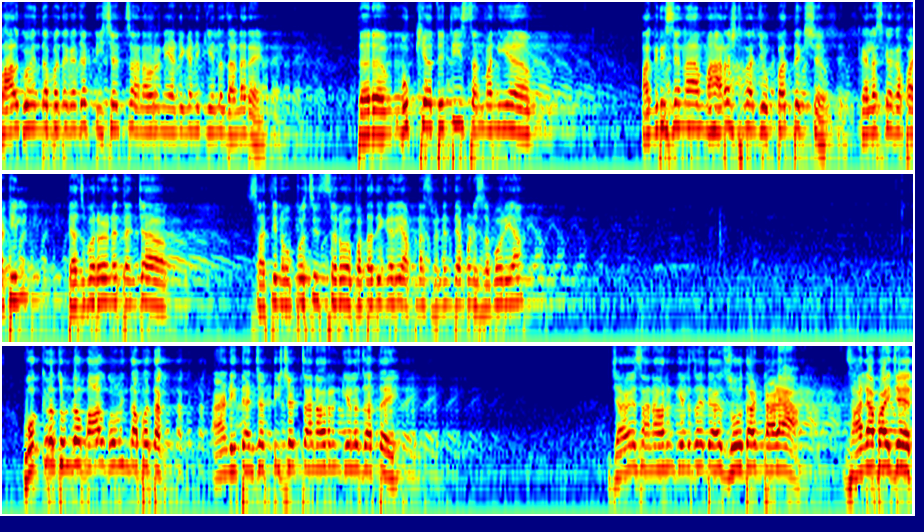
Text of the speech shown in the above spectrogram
बालगोविंद पथकाच्या टी शर्टचं अनावरण या ठिकाणी केलं जाणार आहे. तर मुख्य अतिथी सन्माननीय अग्रिसेना महाराष्ट्र राज्य उपाध्यक्ष कैलाश काका पाटील त्याचबरोबर त्यांच्या साथीने उपस्थित सर्व पदाधिकारी आपणास विनंती आपण समोर या. वक्रतुंड बाल गोविंदा पथक आणि त्यांच्या टी शर्टचं अनावरण केलं जात आहे. ज्यावेळेस अनावरण केलं जाईल त्या जोरदार टाळ्या झाल्या पाहिजेत.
